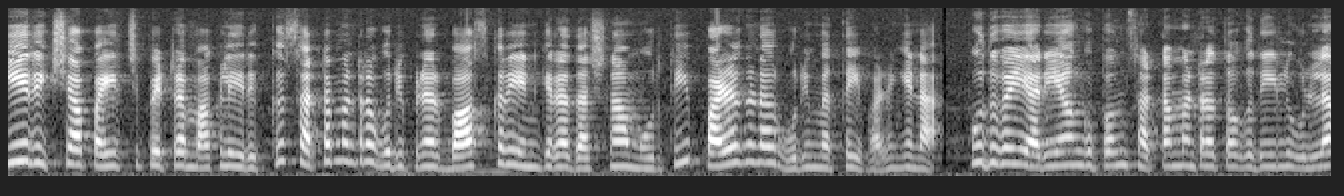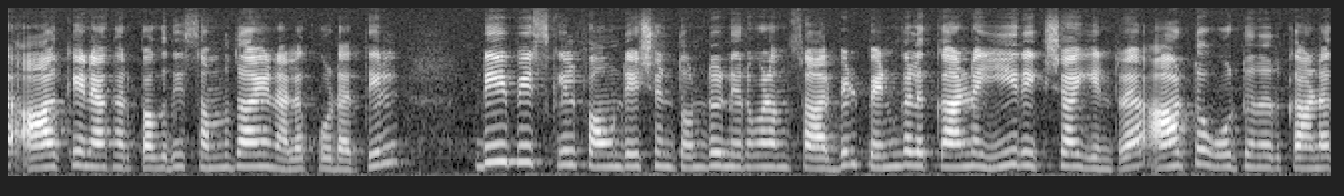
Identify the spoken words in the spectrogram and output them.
இ ரிக்ஷா பயிற்சி பெற்ற மகளிருக்கு சட்டமன்ற உறுப்பினர் பாஸ்கர் என்கிற தட்சிணாமூர்த்தி பழகுனர் உரிமத்தை வழங்கினார். புதுவை அரியாங்குப்பம் சட்டமன்ற தொகுதியில் உள்ள ஆர்கே நகர் பகுதி சமுதாய நலக்கூடத்தில் டிபி ஸ்கில் ஃபவுண்டேஷன் தொண்டு நிறுவனம் சார்பில் பெண்களுக்கான இ ரிக்ஷா என்ற ஆட்டோ ஓட்டுநருக்கான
